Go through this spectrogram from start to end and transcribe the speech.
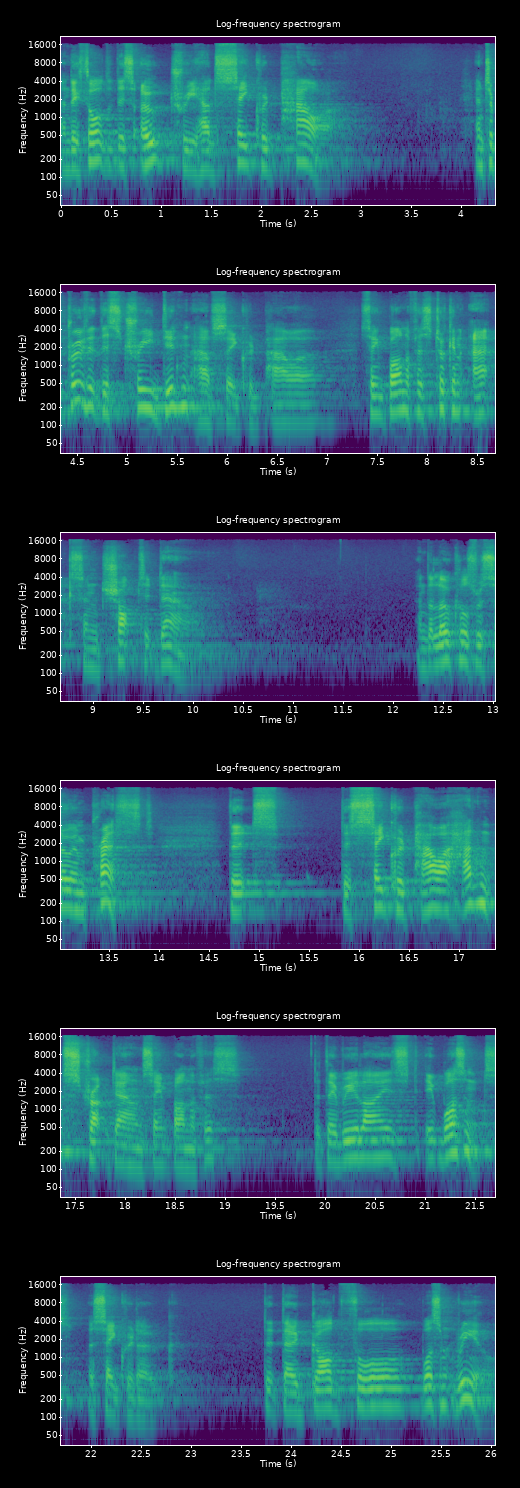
And they thought that this oak tree had sacred power. And to prove that this tree didn't have sacred power, St. Boniface took an axe and chopped it down. And the locals were so impressed that this sacred power hadn't struck down St. Boniface that they realized it wasn't a sacred oak, that their god Thor wasn't real.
